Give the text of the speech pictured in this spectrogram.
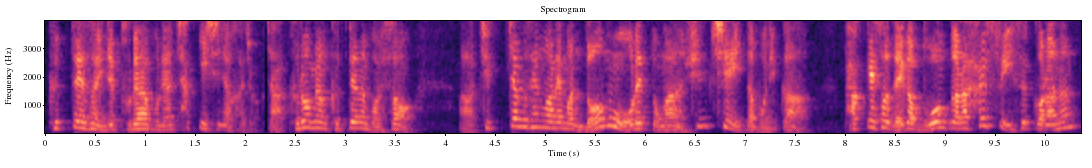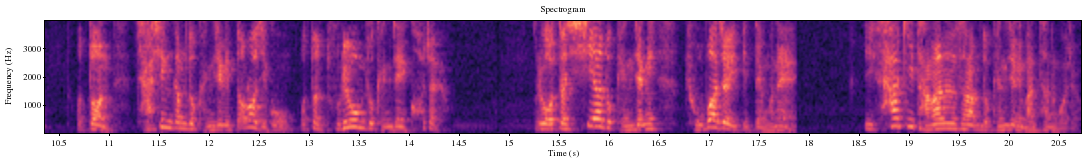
그때서 이제 부랴부랴 찾기 시작하죠. 자, 그러면 그때는 벌써 아, 직장 생활에만 너무 오랫동안 쉼치해 있다 보니까 밖에서 내가 무언가를 할 수 있을 거라는 어떤 자신감도 굉장히 떨어지고 어떤 두려움도 굉장히 커져요. 그리고 어떤 시야도 굉장히 좁아져 있기 때문에 이 사기 당하는 사람도 굉장히 많다는 거죠.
